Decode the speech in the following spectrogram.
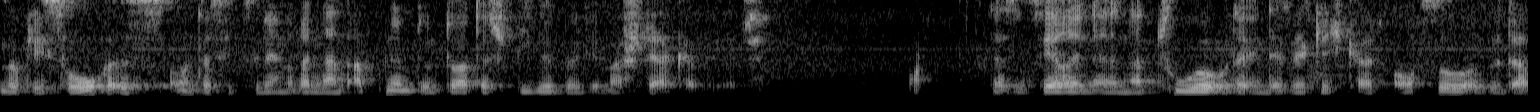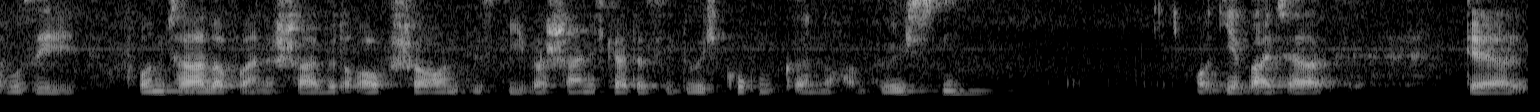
möglichst hoch ist und dass sie zu den Rändern abnimmt und dort das Spiegelbild immer stärker wird. Das wäre in der Natur oder in der Wirklichkeit auch so. Also da, wo Sie frontal auf eine Scheibe draufschauen, ist die Wahrscheinlichkeit, dass Sie durchgucken können, noch am höchsten. Und je weiter der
